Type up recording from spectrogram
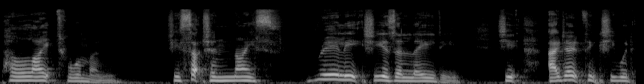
polite woman. She's such a nice, really, she is a lady. She, I don't think she would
